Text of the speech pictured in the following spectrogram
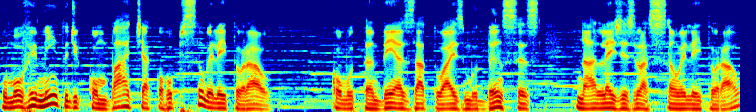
o movimento de combate à corrupção eleitoral, como também as atuais mudanças na legislação eleitoral,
